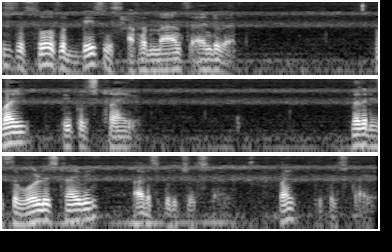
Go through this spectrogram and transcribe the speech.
this is the source, the basis of a man's endeavor. Why people strive. Whether it's a worldly striving or a spiritual striving. Why people strive?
